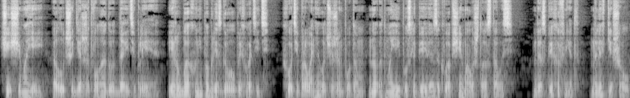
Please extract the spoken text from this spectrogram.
Чище моей, лучше держит влагу, да и теплее. И рубаху не побрезговал прихватить. Хоть и провоняло чужим потом, но от моей после перевязок вообще мало что осталось. Доспехов нет, налегке шел.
